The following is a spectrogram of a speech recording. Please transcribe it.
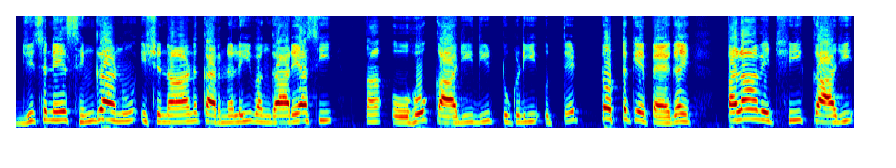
ਜਿਸ ਨੇ ਸਿੰਘਾਂ ਨੂੰ ਇਸ਼ਨਾਨ ਕਰਨ ਲਈ ਵੰਗਾਰਿਆ ਸੀ, ਤਾਂ ਉਹ ਕਾਜੀ ਦੀ ਟੁਕੜੀ ਉੱਤੇ ਟੁੱਟ ਕੇ ਪੈ ਗਏ। ਪਲਾਂ ਵਿੱਚ ਹੀ ਕਾਜੀ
